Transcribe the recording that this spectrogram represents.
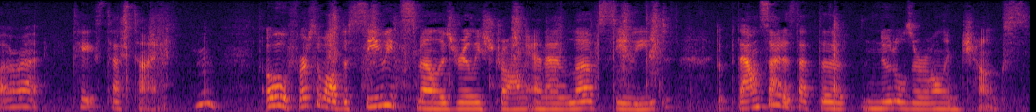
Alright, taste test time. Hmm. Oh, first of all, the seaweed smell is really strong and I love seaweed. The downside is that the noodles are all in chunks.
